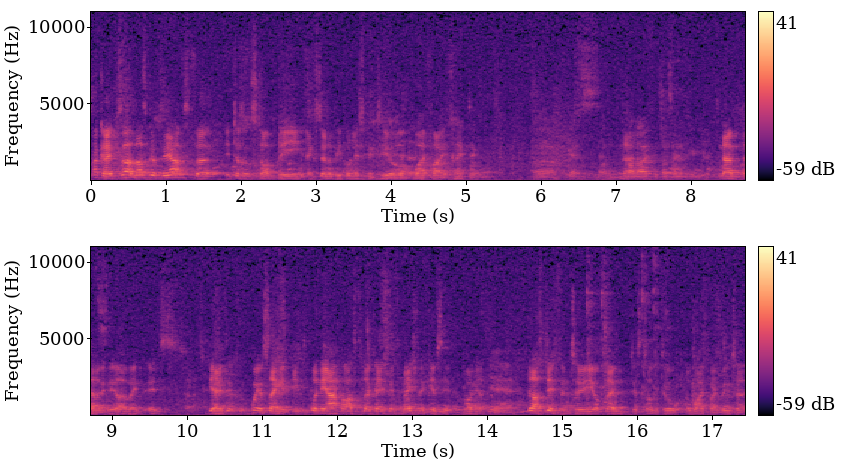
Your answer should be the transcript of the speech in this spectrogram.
Okay, so that, that's good for the apps, but it doesn't stop the external people listening to your Wi-Fi connecting. Uh, guess, um, I don't no. know if it does anything. No, no, it, I mean, it's, yeah, what you're saying, it, it, when the app asks for location information, it gives it, right? Yeah. But that's different to your phone just talking to a, a Wi-Fi router.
